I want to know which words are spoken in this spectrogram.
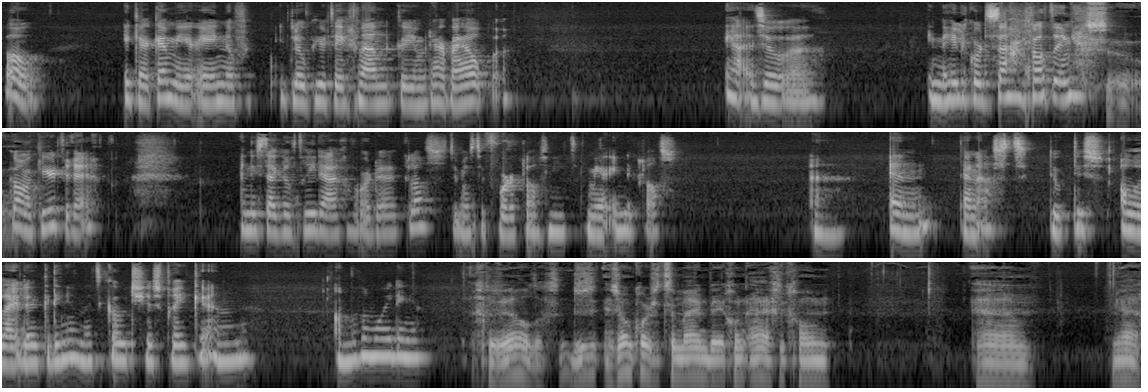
oh, ik herken me hierin of ik loop hier tegenaan, kun je me daarbij helpen? Ja, en zo uh, in de hele korte samenvatting Zo. kwam ik hier terecht. En nu sta ik nog drie dagen voor de klas. Tenminste, voor de klas niet, meer in de klas. Uh, en daarnaast doe ik dus allerlei leuke dingen met coachen, spreken en andere mooie dingen. Geweldig. Dus in zo'n korte termijn ben je gewoon eigenlijk gewoon uh, ja,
